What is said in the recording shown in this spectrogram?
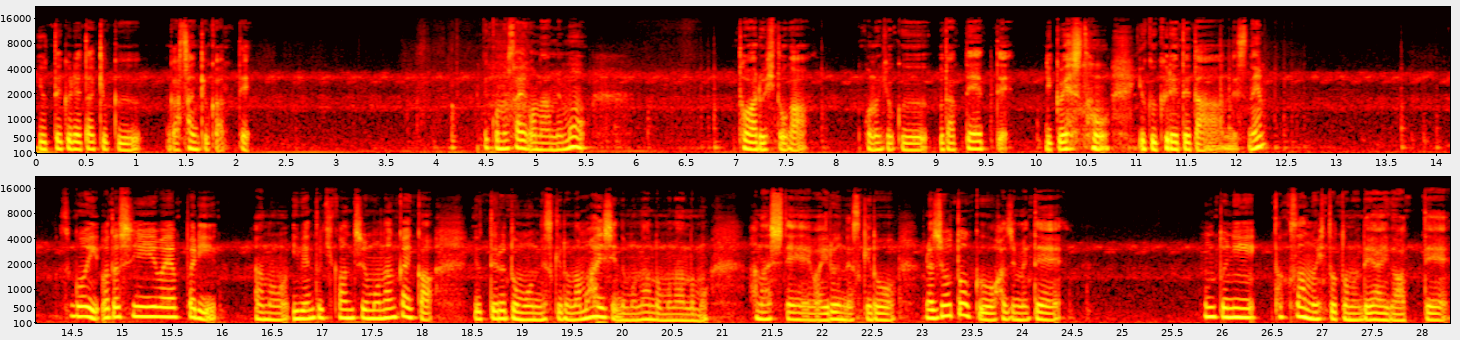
言ってくれた曲が3曲あって。でこの最後の雨もとある人がこの曲歌ってってリクエストをよくくれてたんですね。すごい私はやっぱりあのイベント期間中も何回か言ってると思うんですけど生配信でも何度も何度も話してはいるんですけどラジオトークを始めて本当にたくさんの人との出会いがあって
